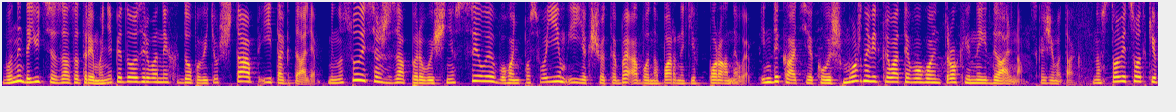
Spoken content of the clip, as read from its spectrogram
Вони даються за затримання підозрюваних, доповідь у штаб і так далі. Мінусуються ж за перевищення сили, вогонь по своїм, і якщо тебе або напарників поранили. Індикація, коли ж можна відкривати вогонь, трохи не ідеальна, скажімо так. На 100%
